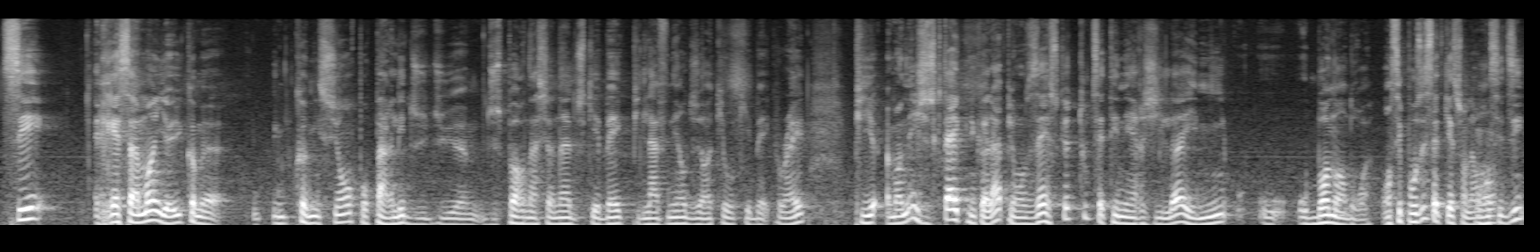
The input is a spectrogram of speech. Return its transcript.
c'est récemment, il y a eu comme euh, une commission pour parler du, du, euh, du sport national du Québec, puis de l'avenir du hockey au Québec, right? Puis à un moment donné, je discutais avec Nicolas, puis on se disait, est-ce que toute cette énergie-là est mise au, au bon endroit? On s'est posé cette question-là. On s'est dit,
